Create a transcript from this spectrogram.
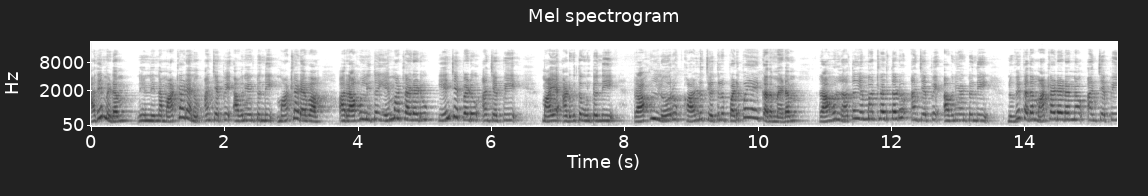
అదే మేడం నేను నిన్న మాట్లాడాను అని చెప్పి అవని అంటుంది. మాట్లాడావా? ఆ రాహుల్ నీతో ఏం మాట్లాడాడు? ఏం చెప్పాడు? అని చెప్పి మాయ అడుగుతూ ఉంటుంది. రాహుల్ నోరు కాళ్ళు చేతులు పడిపోయాయి కదా మేడం. రాహుల్ నాతో ఏం మాట్లాడతాడు అని చెప్పి అవని అంటుంది. నువ్వే కదా మాట్లాడాడన్నావు అని చెప్పి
